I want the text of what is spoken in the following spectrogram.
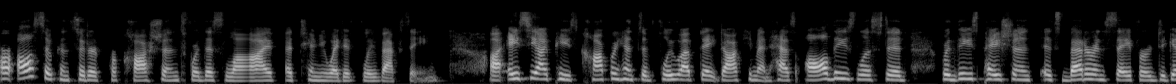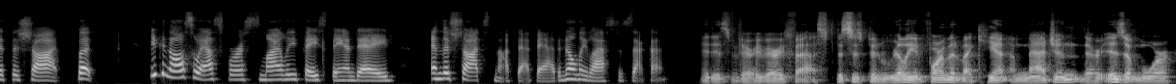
are also considered precautions for this live attenuated flu vaccine. Uh, ACIP's comprehensive flu update document has all these listed for these patients. It's better and safer to get the shot, but you can also ask for a smiley face band aid, and the shot's not that bad. It only lasts a second. It is very, very fast. This has been really informative. I can't imagine there is a more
